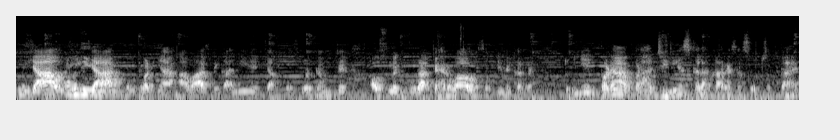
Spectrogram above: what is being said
क्या क्या बढ़िया आवाज़ निकाली है क्या खूबसूरत ढंग से और उसमें पूरा कहरवा और सब चीज़ें कर रहे हैं। तो ये बड़ा बड़ा जीनियस कलाकार ऐसा सोच सकता है।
